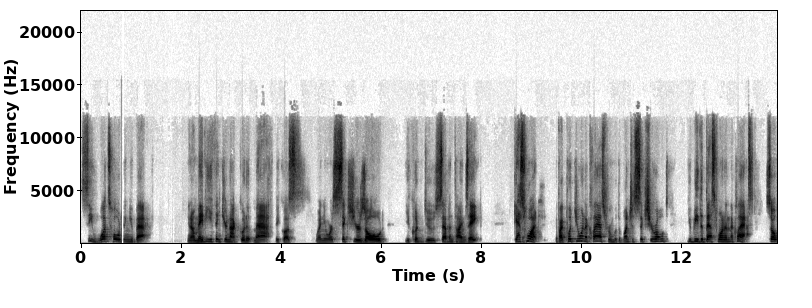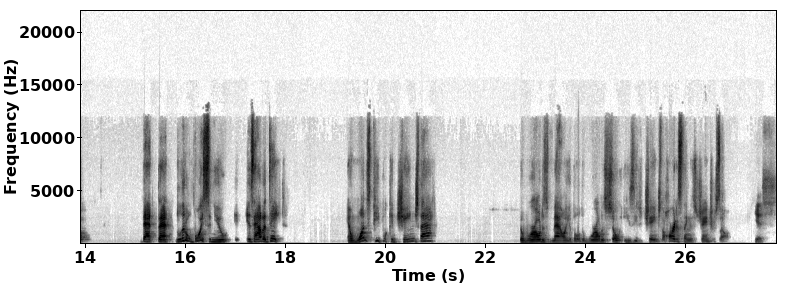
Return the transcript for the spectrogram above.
see what's holding you back. You know, maybe you think you're not good at math because when you were six years old, you couldn't do seven times eight. Guess what? If I put you in a classroom with a bunch of six year olds, you'd be the best one in the class. So that, that little voice in you is out of date. And once people can change that, the world is malleable. The world is so easy to change. The hardest thing is change yourself. Yes.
